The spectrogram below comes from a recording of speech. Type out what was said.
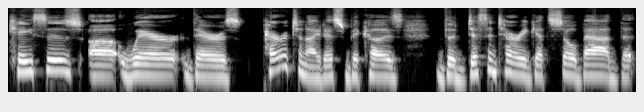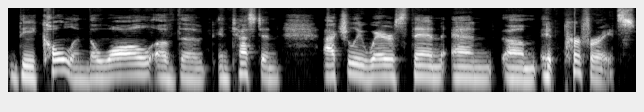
cases uh, where there's peritonitis because the dysentery gets so bad that the colon, the wall of the intestine, actually wears thin and um, it perforates.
